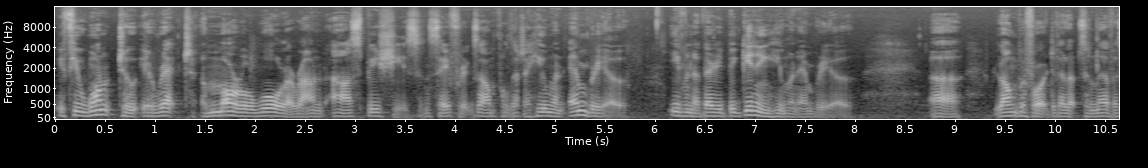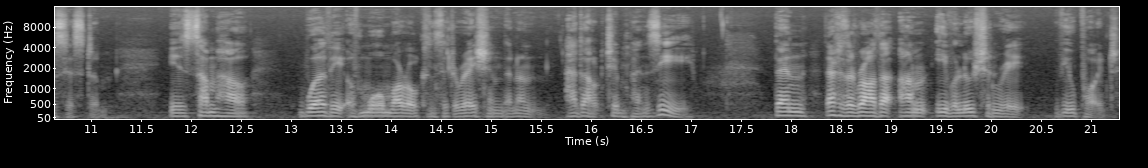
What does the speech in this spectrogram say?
If you want to erect a moral wall around our species and say, for example, that a human embryo, even a very beginning human embryo, uh, long before it develops a nervous system, is somehow worthy of more moral consideration than an adult chimpanzee, then that is a rather unevolutionary viewpoint.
